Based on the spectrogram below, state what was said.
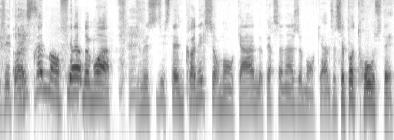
J'étais extrêmement fier de moi. Je me suis dit, c'était une chronique sur Montcalm, le personnage de Montcalm. Je ne sais pas trop où c'était.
